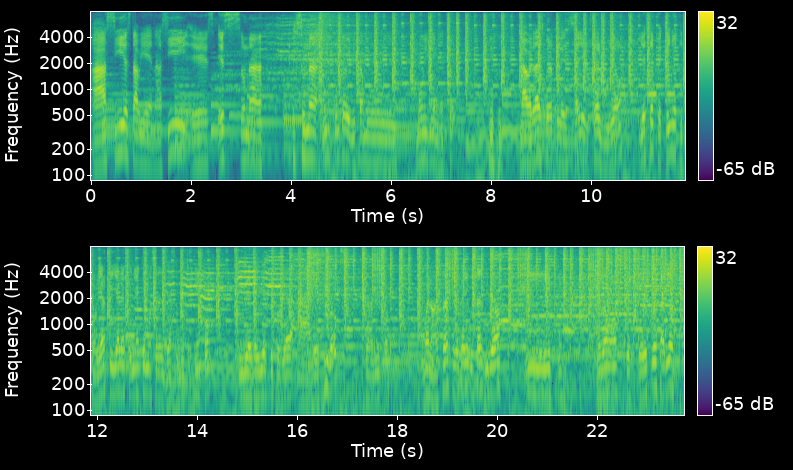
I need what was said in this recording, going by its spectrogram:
Así está bien, así es, es una, es una, un punto de vista muy, muy bien hecho. La verdad espero que les haya gustado el video y este pequeño tutorial que ya les tenía que mostrar desde hace mucho tiempo. Y le debí el tutorial a Decidox, pero no importa. Bueno, espero que les haya gustado el video y nos vemos este, después. Adiós.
